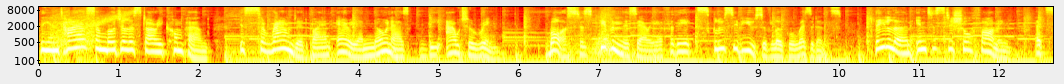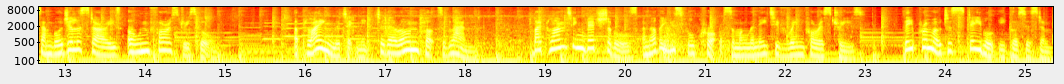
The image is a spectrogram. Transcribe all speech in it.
The entire Samboja Lestari compound is surrounded by an area known as the Outer Ring. BOS has given this area for the exclusive use of local residents. They learn interstitial farming at Samboja Lestari's own forestry school, applying the technique to their own plots of land. By planting vegetables and other useful crops among the native rainforest trees, they promote a stable ecosystem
